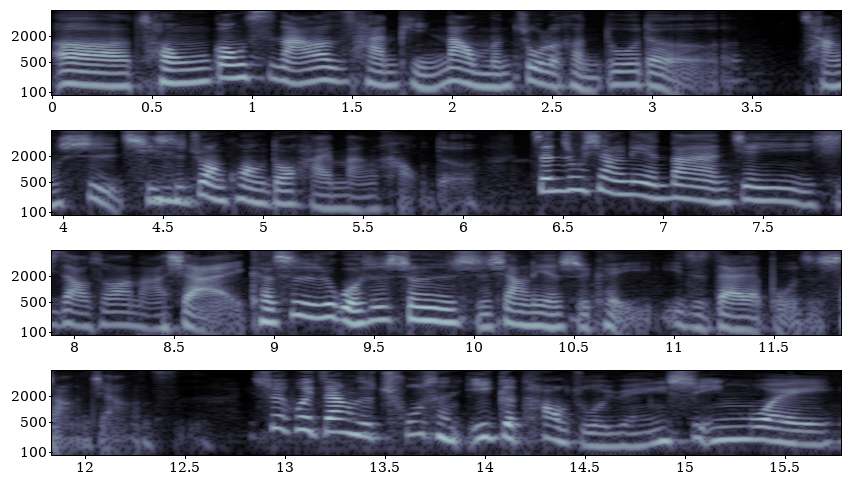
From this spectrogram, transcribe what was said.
呃从公司拿到的产品，那我们做了很多的。尝试其实状况都还蛮好的。嗯、珍珠项链当然建议洗澡时候要拿下来，可是如果是生日时项链是可以一直戴在脖子上这样子。所以会这样子出成一个套组的原因，是因为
